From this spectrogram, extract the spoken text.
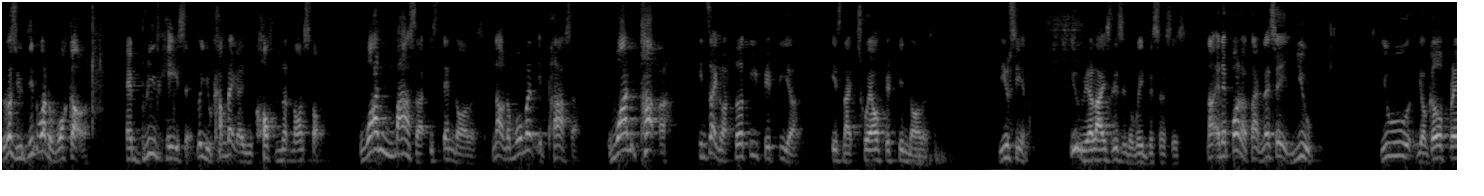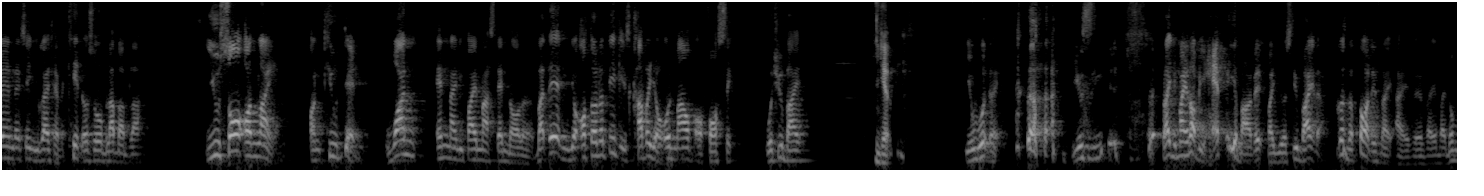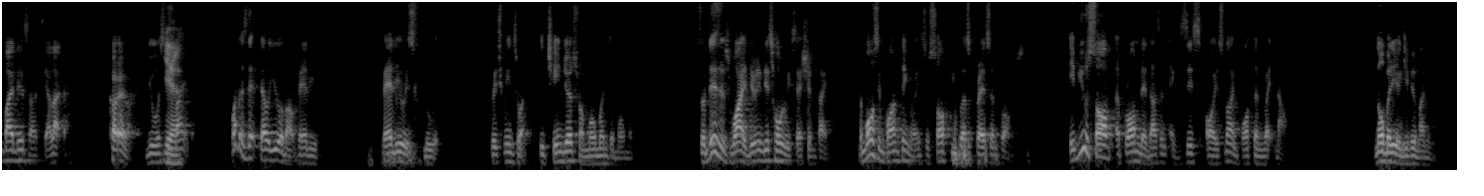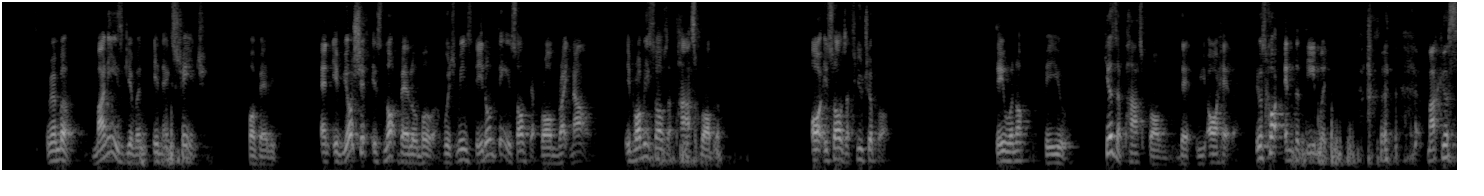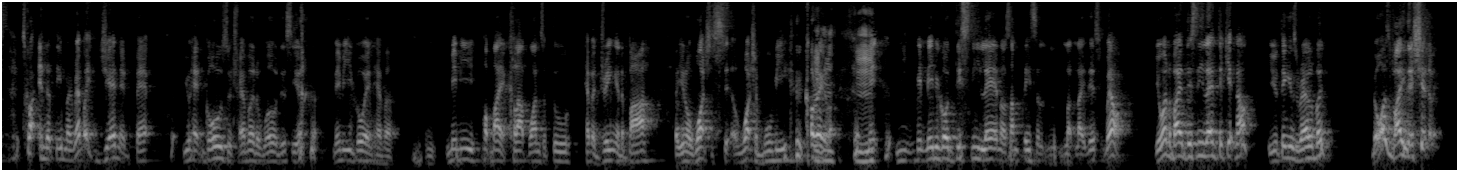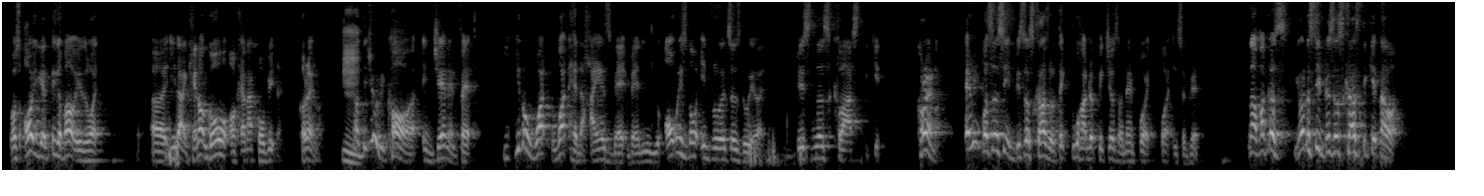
Because you didn't want to walk out and breathe haze. Eh. When you come back and you cough non-stop. One mask uh, is $10. Now, the moment it passes, uh, one tub uh, inside got 30, 50, uh, is like 12 $15. You see it? You realize this is the way business is. Now, at that point of time, let's say you, you, your girlfriend, let's say you guys have a kid or so, blah, blah, blah. You saw online on Qoo10, one N95 mask, $10. But then your alternative is cover your own mouth or fall sick. Would you buy? Yep. You would, right? you see? Right? You might not be happy about it, but you will still buy it. Because the thought is like, if I, if I don't buy this, uh, correct? You will still yeah. buy it. What does that tell you about value? Value is fluid, which means what? It changes from moment to moment. So this is why during this whole recession time, the most important thing right, is to solve people's present problems. If you solve a problem that doesn't exist or is not important right now, nobody will give you money. Remember, money is given in exchange for value. And if your shit is not valuable, which means they don't think it solves their problem right now, it probably solves a past problem or it solves a future problem, they will not pay you. Here's a past problem that we all had. It was called entertainment. Marcus, it's called entertainment. Remember Jan and Feb, you had goals to travel the world this year. maybe you go and have a, maybe pop by a club once or two, have a drink at a bar, you know, watch a, watch a movie, correct? Mm-hmm. Maybe go Disneyland or some place like this. Well, you want to buy a Disneyland ticket now? You think it's relevant? No one's buying that shit. Because all you can think about is what? Uh, either I cannot go or cannot COVID. Correct? Mm. Now, did you recall in Jan and Feb, you know what, what had the highest value? You always know influencers do it, right? Business class ticket. Correct? Every person see business class will take 200 pictures and then put, put Instagram. Now, Marcus, you want to see business class ticket now?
